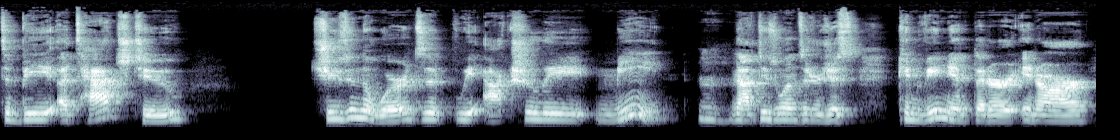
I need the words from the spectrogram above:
to be attached to choosing the words that we actually mean Mhm. not these ones that are just convenient that are in our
